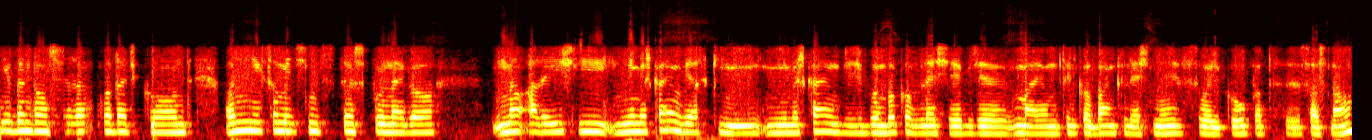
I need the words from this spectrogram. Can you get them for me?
nie będą się zakładać kont, oni nie chcą mieć nic z tym wspólnego. No, ale jeśli nie mieszkają w jaskini, nie mieszkają gdzieś głęboko w lesie, gdzie mają tylko bank leśny w słoiku pod y, sosną,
